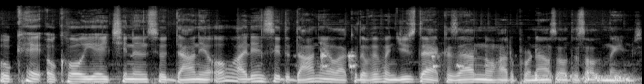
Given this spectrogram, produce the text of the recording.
Okay, Okoye Chinanso Daniel. Oh, I didn't see the Daniel. I could have even used that because I don't know how to pronounce all these other names.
